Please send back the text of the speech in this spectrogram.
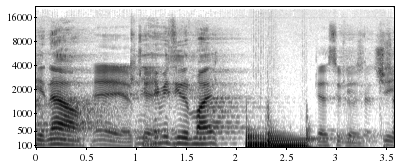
you now. Hey, okay. Can you hear me through the mic? That's a good G.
